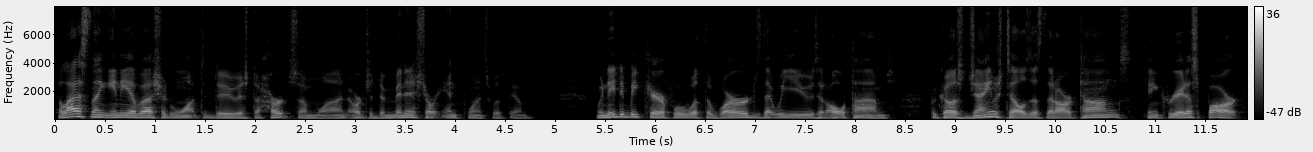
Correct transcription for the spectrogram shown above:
The last thing any of us should want to do is to hurt someone or to diminish our influence with them. We need to be careful with the words that we use at all times because James tells us that our tongues can create a spark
